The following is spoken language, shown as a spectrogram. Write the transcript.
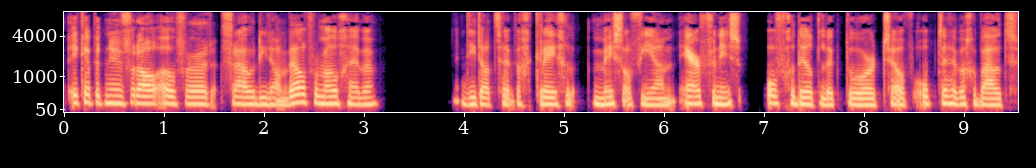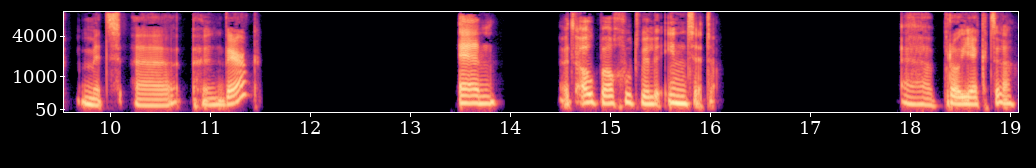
ik heb het nu vooral over vrouwen die dan wel vermogen hebben. Die dat hebben gekregen meestal via een erfenis of gedeeltelijk door het zelf op te hebben gebouwd met uh, hun werk. En het ook wel goed willen inzetten. Uh, projecten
